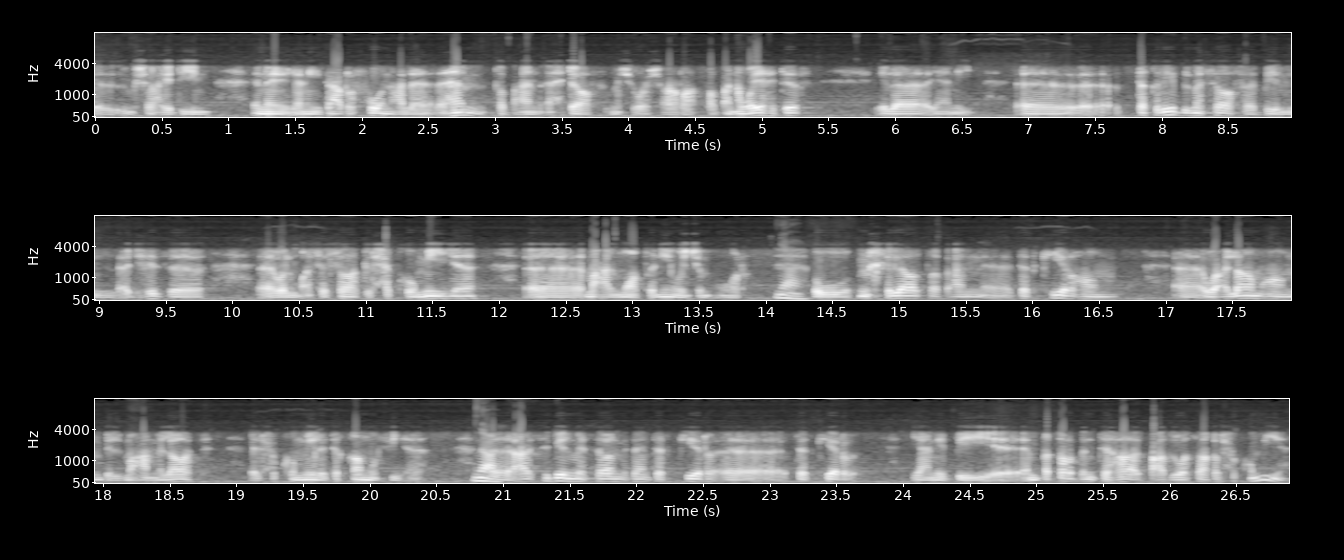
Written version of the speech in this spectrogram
المشاهدين إن يعني يتعرفون على أهم طبعا أهداف مشروع الشعارات، طبعا هو يهدف إلى يعني آه، تقريب المسافة بين الأجهزة آه، والمؤسسات الحكومية مع المواطنين والجمهور. نعم. ومن خلال طبعا تذكيرهم وإعلامهم بالمعاملات الحكومية التي قاموا فيها. نعم. آه، على سبيل المثال مثلا تذكير آه، تذكير يعني بقرب انتهاء بعض الوثائق الحكومية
